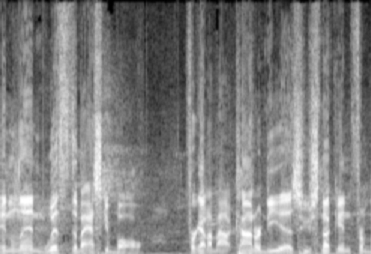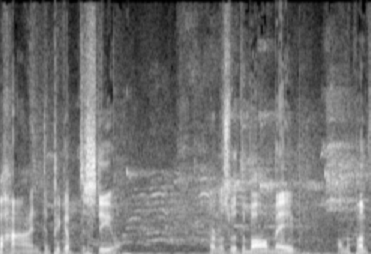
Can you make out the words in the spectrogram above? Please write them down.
And Lynn with the basketball. Forgot about Connor Diaz, who snuck in from behind to pick up the steal. Cardinals with the ball, Mabe on the pump.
